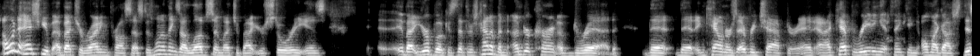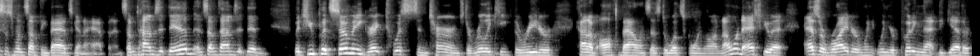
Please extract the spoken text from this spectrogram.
I want to ask you about your writing process because one of the things I love so much about your story is uh, about your book is that there's kind of an undercurrent of dread that that encounters every chapter. And, and, i kept reading it thinking oh my gosh this is when something bad's going to happen. And sometimes it did and sometimes it didn't. But you put so many great twists and turns to really keep the reader kind of off balance as to what's going on. And i wanted to ask you uh, as a writer when, when you're putting that together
